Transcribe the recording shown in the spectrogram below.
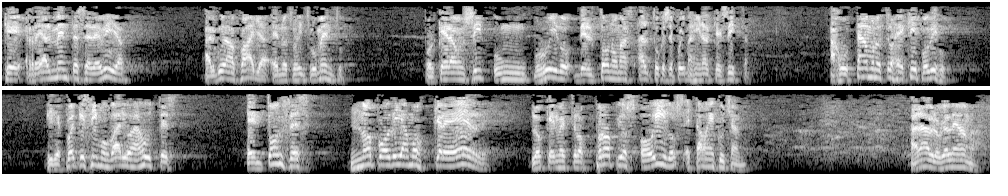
que realmente se debía alguna falla en nuestros instrumentos, porque era un, ruido del tono más alto que se puede imaginar que exista. Ajustamos nuestros equipos, dijo, y después que hicimos varios ajustes, entonces no podíamos creer lo que nuestros propios oídos estaban escuchando. lo que le ama.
